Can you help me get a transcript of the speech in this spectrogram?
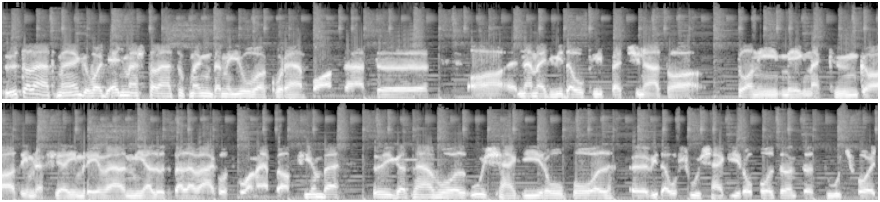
Ő talált meg, vagy egymást találtuk meg, de még jóval korábban. Tehát ö, a, nem egy videóklipet csinált a Dani még nekünk az Imre fia Imrével, mielőtt belevágott volna ebbe a filmbe. Ő igazából újságíróból, videós újságíróból döntött úgy, hogy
